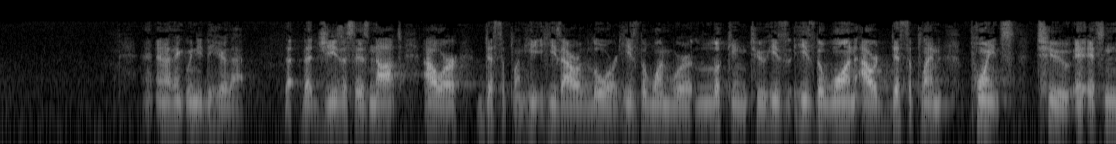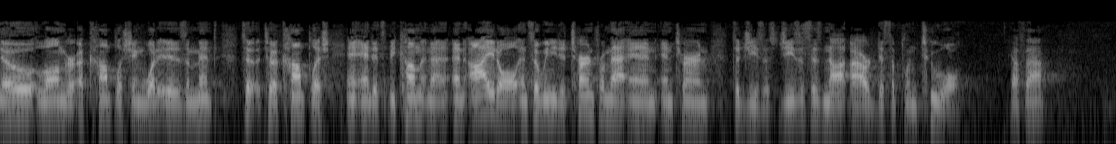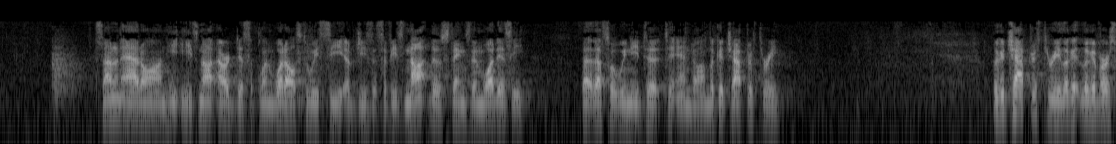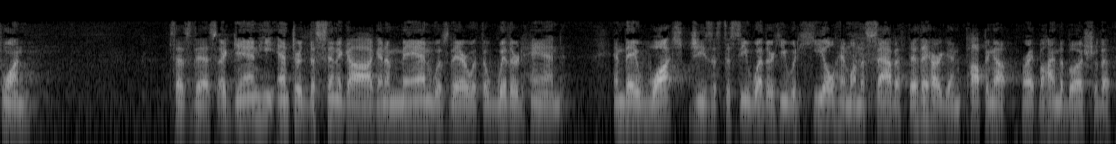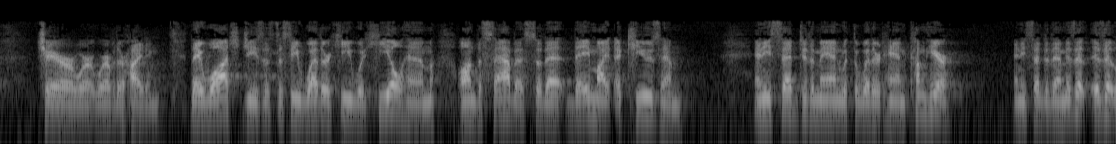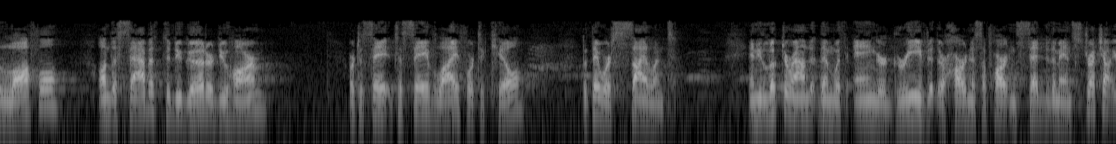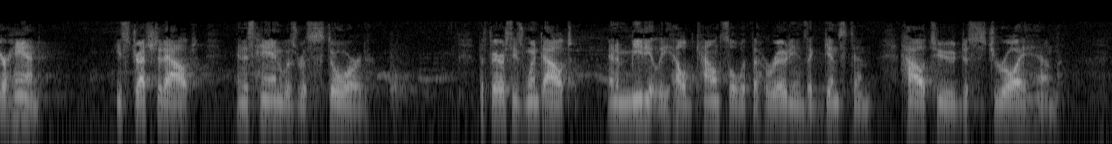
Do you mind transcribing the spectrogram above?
And I think we need to hear that. That, that Jesus is not our discipline. He, he's our Lord. He's the one we're looking to. He's, he's the one our discipline points to. It's no longer accomplishing what it is meant to, to accomplish, and, and it's become an, an, idol, and so we need to turn from that and, and turn to Jesus. Jesus is not our discipline tool. Got that? It's not an add on. He, he's not our discipline. What else do we see of Jesus? If he's not those things, then what is he? That, that's what we need to, to end on. Look at chapter 3. Look at chapter 3. Look at, look at verse 1 says this Again he entered the synagogue, and a man was there with a withered hand. And they watched Jesus to see whether he would heal him on the Sabbath. There they are again, popping up right behind the bush or the chair or where, wherever they're hiding. They watched Jesus to see whether he would heal him on the Sabbath so that they might accuse him. And he said to the man with the withered hand, Come here. And he said to them, Is it, is it lawful on the Sabbath to do good or do harm? Or to, to save life or to kill, but they were silent. And he looked around at them with anger, grieved at their hardness of heart, and said to the man, Stretch out your hand. He stretched it out, and his hand was restored. The Pharisees went out and immediately held counsel with the Herodians against him, how to destroy him.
